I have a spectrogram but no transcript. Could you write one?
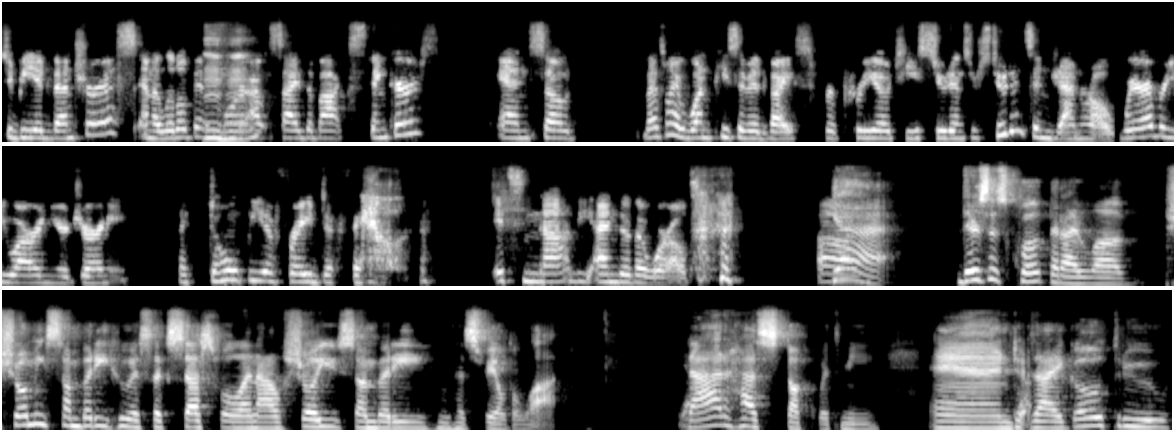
to be adventurous and a little bit mm-hmm. more outside the box thinkers. And so that's my one piece of advice for pre OT students or students in general, wherever you are in your journey. Like, don't be afraid to fail. it's not the end of the world. um, yeah there's this quote that I love show me somebody who is successful, and I'll show you somebody who has failed a lot. Yeah. That has stuck with me. And as I go through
